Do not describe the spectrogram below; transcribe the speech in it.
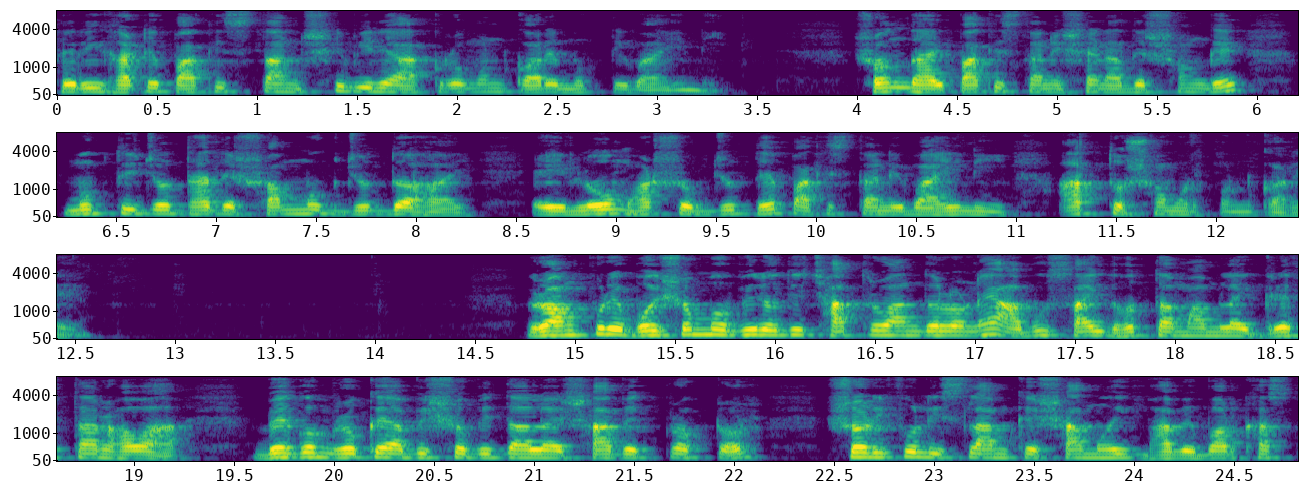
ফেরিঘাটে পাকিস্তান শিবিরে আক্রমণ করে মুক্তিবাহিনী। সন্ধ্যায় পাকিস্তানি সেনাদের সঙ্গে মুক্তিযোদ্ধাদের সম্মুখ যুদ্ধ হয়। এই লোমহর্ষক যুদ্ধে পাকিস্তানি বাহিনী আত্মসমর্পণ করে। রংপুরে বৈষম্য বিরোধী ছাত্র আন্দোলনে আবু সাইদ হত্যা মামলায় গ্রেফতার হওয়া বেগম রোকেয়া বিশ্ববিদ্যালয়ের সাবেক প্রক্টর শরীফুল ইসলামকে সাময়িকভাবে বরখাস্ত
